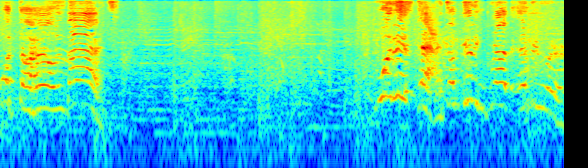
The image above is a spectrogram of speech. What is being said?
What the hell is? I'm getting grabbed everywhere.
